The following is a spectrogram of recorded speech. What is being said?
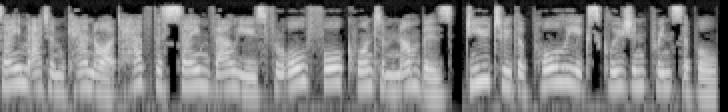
same atom cannot have the same values for all four quantum numbers, due to the Pauli exclusion principle.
